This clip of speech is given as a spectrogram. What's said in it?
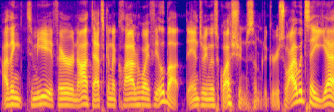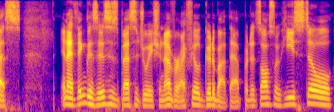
I think to me, fair or not, that's going to cloud how I feel about answering this question to some degree. So I would say yes. And I think this is his best situation ever. I feel good about that. But it's also, he's still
